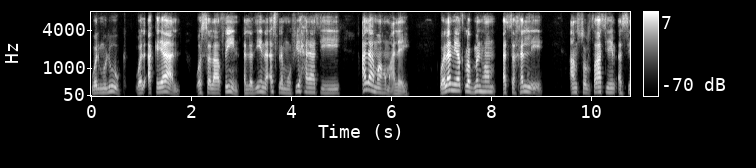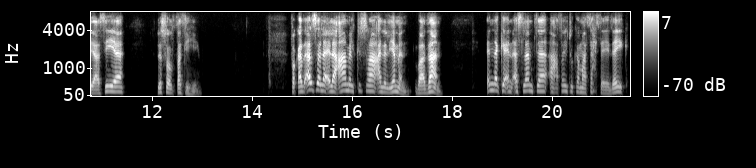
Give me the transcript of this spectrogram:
والملوك والأقيال والسلاطين الذين أسلموا في حياته على ما هم عليه ولم يطلب منهم التخلي عن سلطاتهم السياسية لسلطته. فقد أرسل إلى عامل كسرى على اليمن باذان. إنك إن أسلمت أعطيتك ما تحت يديك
